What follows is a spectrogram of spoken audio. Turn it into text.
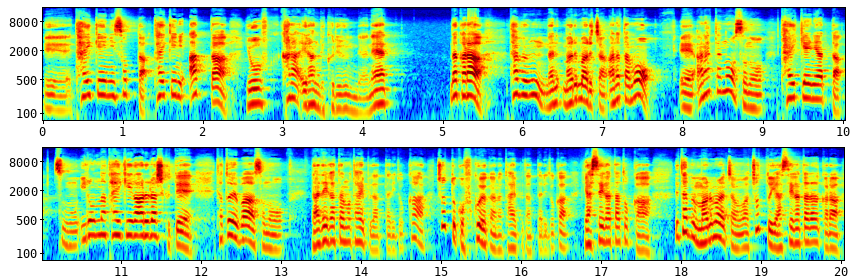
えー、体型に沿った、体型に合った洋服から選んでくれるんだよね。だから、多分、まるまるちゃん、あなたも、えー、あなたのその体型に合った、そのいろんな体型があるらしくて、例えばその、撫で型のタイプだったりとか、ちょっとこう、ふくよかなタイプだったりとか、痩せ型とか、で、多分、まるまるちゃんはちょっと痩せ型だから、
